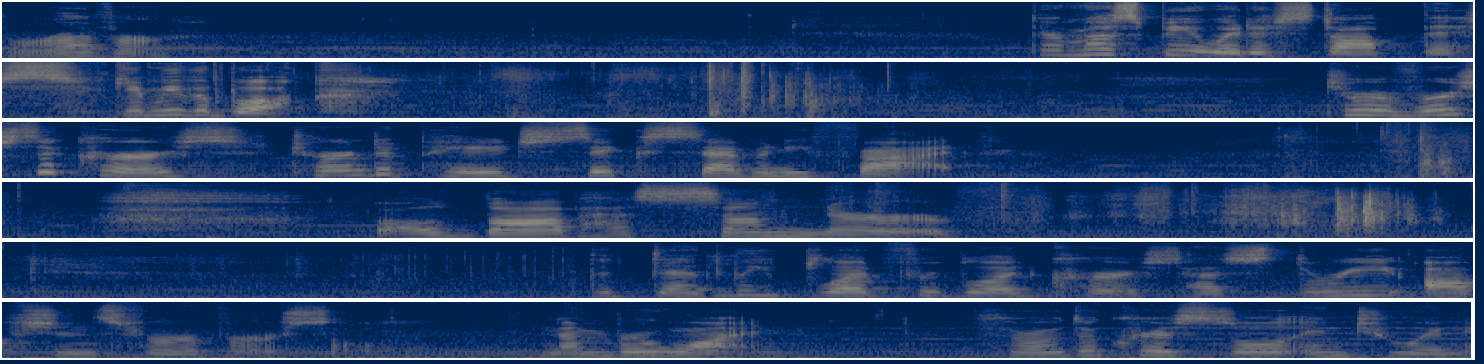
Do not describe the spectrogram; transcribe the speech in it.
Forever. There must be a way to stop this. Give me the book. To reverse the curse, turn to page 675. Bald Bob has some nerve. The deadly blood for blood curse has three options for reversal. Number one, throw the crystal into an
